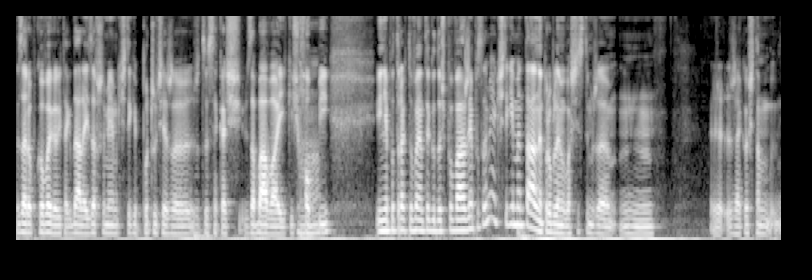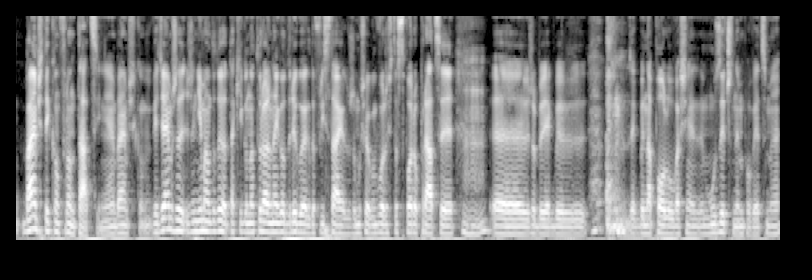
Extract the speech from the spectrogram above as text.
zarobkowego i tak dalej. Zawsze miałem jakieś takie poczucie, że, że to jest jakaś zabawa i jakieś no. hobby. I nie potraktowałem tego dość poważnie. Poza tym miałem jakieś takie mentalne problemy właśnie z tym, że... Mm, że, że, jakoś tam bałem się tej konfrontacji, nie? Bałem się, wiedziałem, że, że nie mam do tego takiego naturalnego drygu jak do freestyle, że musiałbym włożyć to sporo pracy, mhm. e, żeby jakby, jakby na polu właśnie muzycznym powiedzmy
